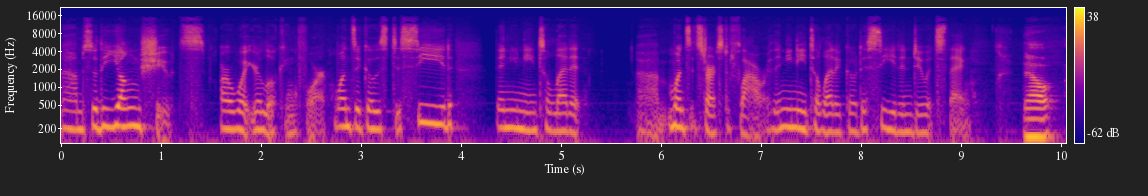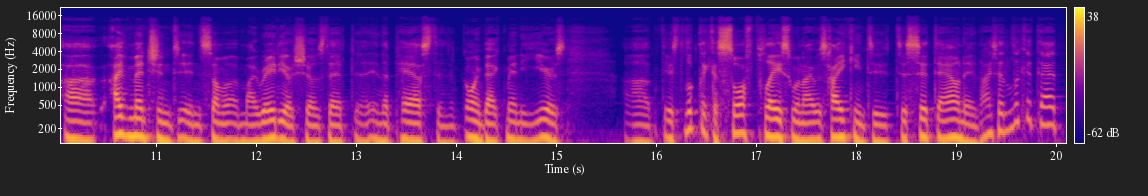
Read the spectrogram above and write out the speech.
Um, so the young shoots are what you're looking for. Once it goes to seed, then you need to let it. Um, once it starts to flower, then you need to let it go to seed and do its thing. Now, uh, I've mentioned in some of my radio shows that uh, in the past and going back many years, uh, it looked like a soft place when I was hiking to to sit down in. I said, "Look at that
